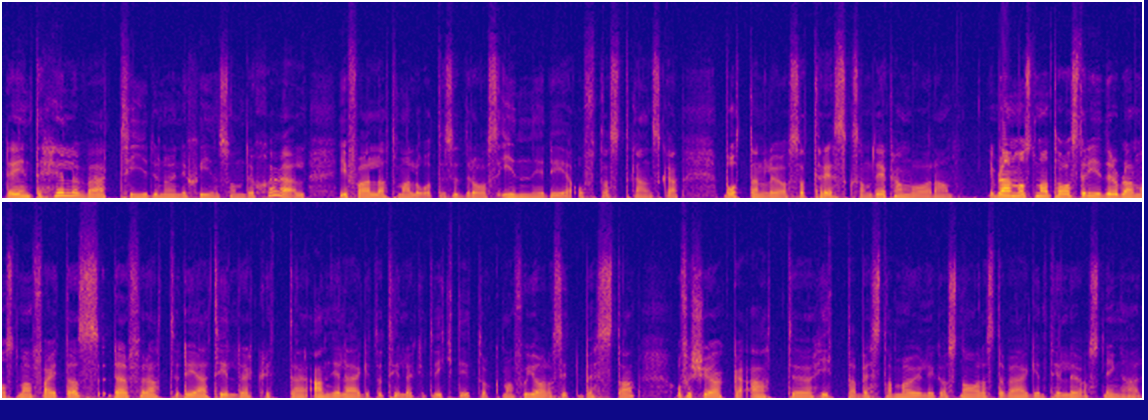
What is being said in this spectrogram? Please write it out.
det är inte heller värt tiden och energin som det skäl ifall att man låter sig dras in i det oftast ganska bottenlösa träsk som det kan vara. Ibland måste man ta strider och ibland måste man fightas därför att det är tillräckligt eh, angeläget och tillräckligt viktigt och man får göra sitt bästa och försöka att eh, hitta bästa möjliga och snaraste vägen till lösningar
